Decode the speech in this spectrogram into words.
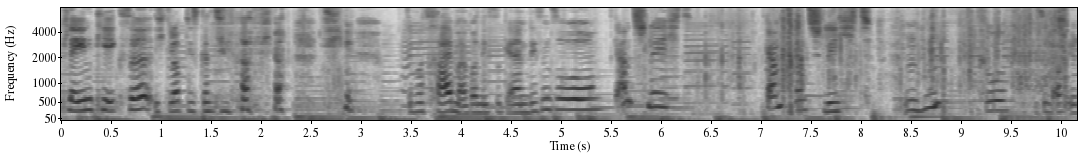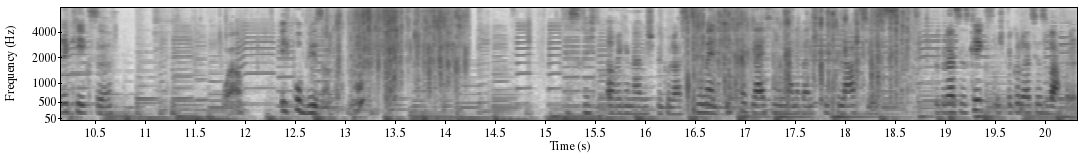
Plain Kekse. Ich glaube, die Skandinavier, die übertreiben einfach nicht so gern. Die sind so ganz schlicht. Ganz, ganz schlicht. Mhm. So sind auch ihre Kekse. Wow. Ich probiere es einfach. Das riecht original wie Spekulatius. Moment, ich vergleiche meine beiden Spekulatius. Spekulatius Keks und Spekulatius Waffel.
